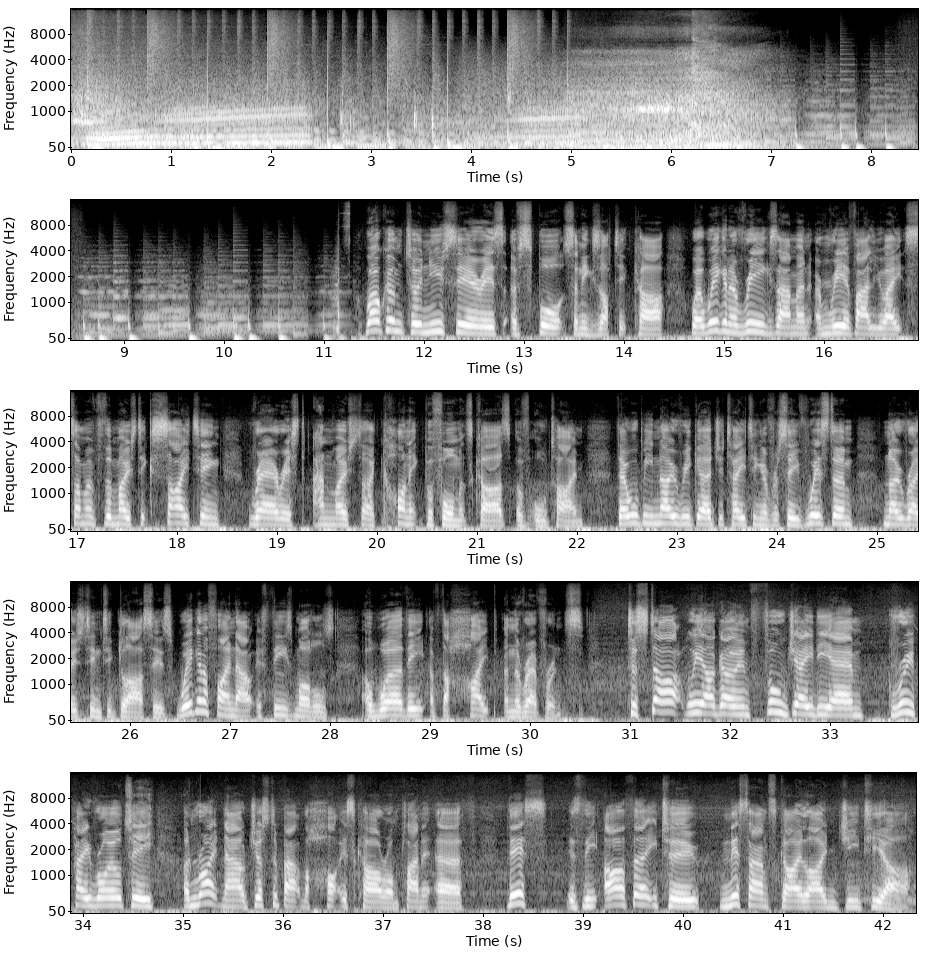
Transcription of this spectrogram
Um. Welcome to a new series of sports and exotic car where we're going to re-examine and re-evaluate some of the most exciting, rarest and most iconic performance cars of all time. There will be no regurgitating of received wisdom, no rose tinted glasses. We're going to find out if these models are worthy of the hype and the reverence. To start, we are going full JDM, Group A royalty, and right now just about the hottest car on planet Earth. This is the R32 Nissan Skyline GTR.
